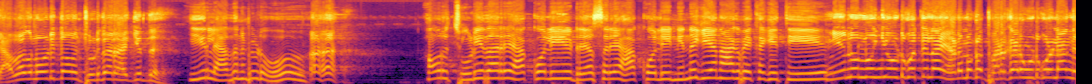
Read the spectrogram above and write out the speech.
ಯಾವಾಗ ನೋಡಿದ್ದ ಅವ್ನು ಚುಡಿದಾರ ಹಾಕಿದ್ದ. ಇರ್ಲಿ ಅದನ್ನ ಬಿಡು. ಅವ್ರು ಚೂಡಿದಾರೇ ಹಾಕೋಲಿ ಡ್ರೆಸ್ಸರೇ ಹಾಕೋಲಿ ನಿನಗೇನು ಆಗ್ಬೇಕಾಗೈತಿ? ನೀನು ಲುಂಗಿ ಉಟ್ಕೋತಿಲ್ಲ ಹೆಣ್ಮಕ್ಳು ಪರಕಾರ ಉಟ್ಕೊಂಡಂಗ.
